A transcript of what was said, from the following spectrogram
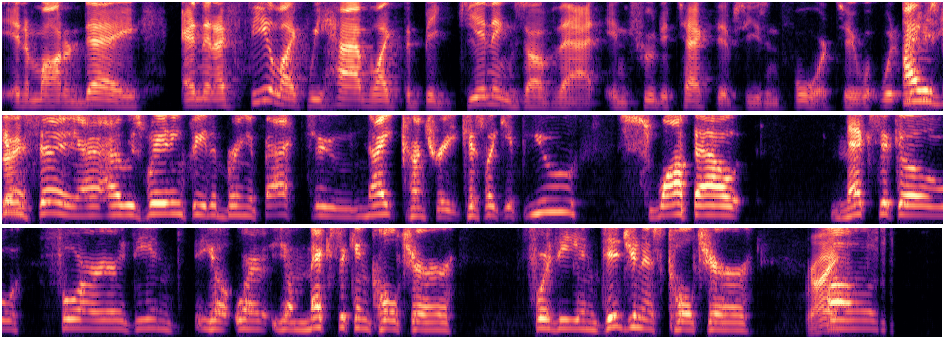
in a modern day. And then I feel like we have like the beginnings of that in True Detective season four too. What, what I was gonna say I, I, was waiting for you to bring it back to Night Country because like if you swap out Mexico for the you know or you know Mexican culture for the indigenous culture right. of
